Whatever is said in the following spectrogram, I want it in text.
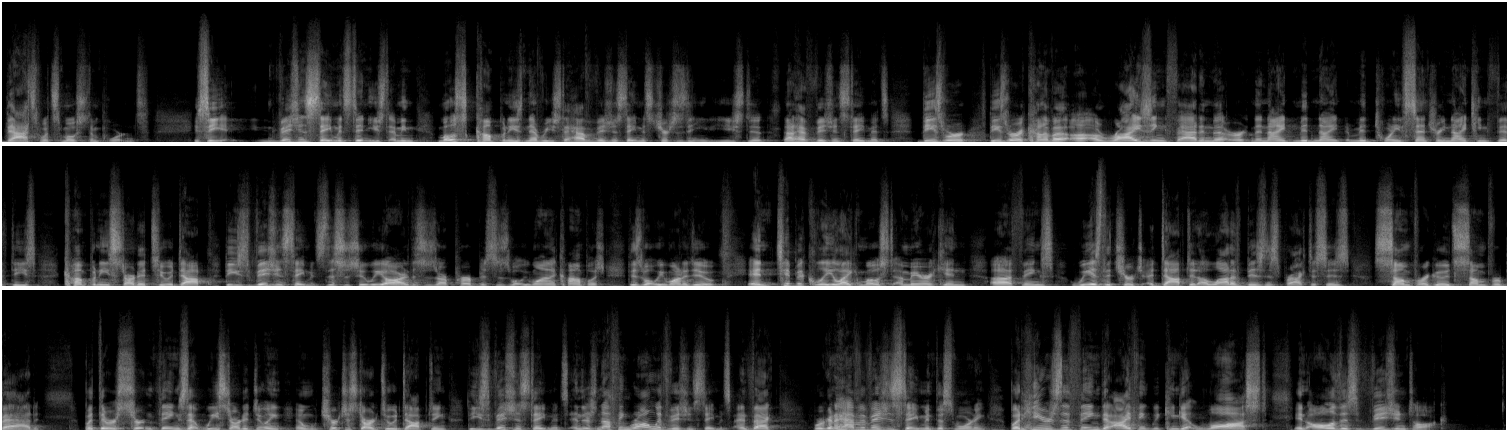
That's what's most important. You see, vision statements didn't used to, I mean, most companies never used to have vision statements. Churches didn't used to not have vision statements. These were, these were a kind of a, a rising fad in the, in the mid, mid 20th century, 1950s. Companies started to adopt these vision statements. This is who we are. This is our purpose. This is what we want to accomplish. This is what we want to do. And typically, like most American uh, things, we as the church adopted a lot of business practices, some for good, some for bad. But there are certain things that we started doing, and churches started to adopting these vision statements. And there's nothing wrong with vision statements. In fact, we're going to have a vision statement this morning. But here's the thing that I think we can get lost in all of this vision talk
